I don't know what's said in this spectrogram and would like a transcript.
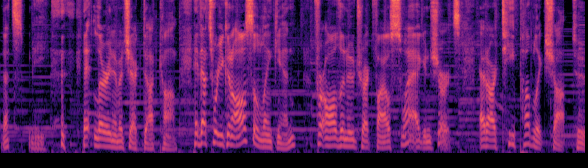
that's me. at LarryNemecek.com. Hey, that's where you can also link in for all the new Trek Files swag and shirts at our TeePublic shop, too.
